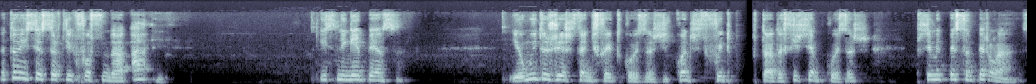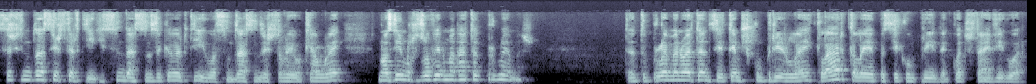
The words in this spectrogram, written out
Então, e se esse artigo fosse mudado? Ah, isso ninguém pensa. Eu muitas vezes tenho feito coisas, e quando fui deputada fiz sempre coisas, precisamente pensando, espera lá, se a gente mudasse este artigo, se mudássemos aquele artigo, ou se mudássemos esta lei ou aquela lei, nós íamos resolver uma data de problemas. Portanto, o problema não é tanto dizer temos que cumprir a lei, claro que a lei é para ser cumprida enquanto está em vigor,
